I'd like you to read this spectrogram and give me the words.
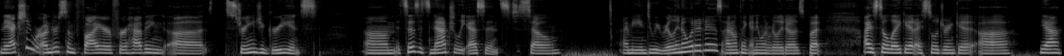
And they actually were under some fire for having uh, strange ingredients. Um, it says it's naturally essenced. So, I mean, do we really know what it is? I don't think anyone really does, but I still like it. I still drink it. Uh, yeah,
